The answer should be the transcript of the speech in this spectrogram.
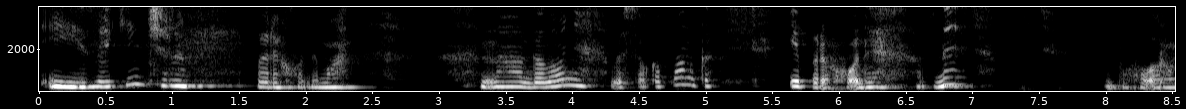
І закінчили. Переходимо на долоні, висока планка, і переходи вниз, вгору.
